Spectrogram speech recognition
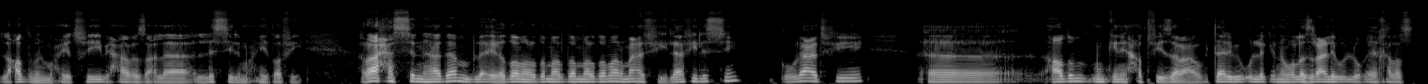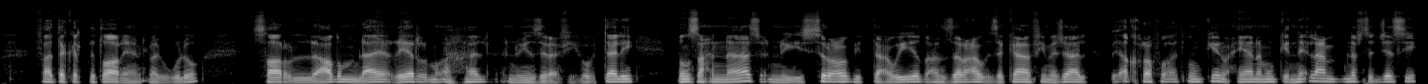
العظم المحيط فيه بحافظ على اللسه المحيطة فيه. راح السن هذا بلاقي ضمر ضمر ضمر ضمر ما عاد فيه لا في لسه ولا عاد في آه عظم ممكن يحط فيه زرعة وبالتالي بيقول لك إنه والله زرع لي بيقول له إيه خلص فاتك القطار يعني مثل ما بيقولوا صار العظم لا غير مؤهل إنه ينزرع فيه وبالتالي بنصح الناس إنه يسرعوا بالتعويض عن الزرعه وإذا كان في مجال بأقرب وقت ممكن واحيانا ممكن نقلع بنفس الجلسة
